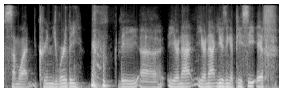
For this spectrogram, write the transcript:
somewhat cringeworthy. the uh, you're not you're not using a PC if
